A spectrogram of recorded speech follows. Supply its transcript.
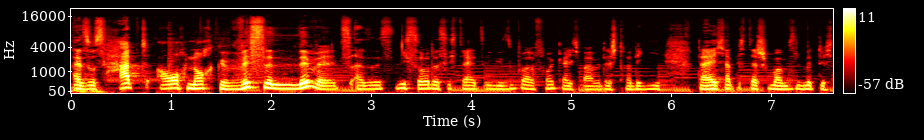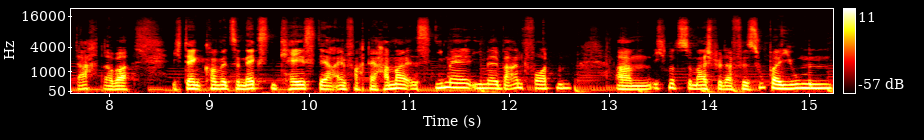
Also es hat auch noch gewisse Limits. Also es ist nicht so, dass ich da jetzt irgendwie super erfolgreich war mit der Strategie. Daher habe ich das schon mal ein bisschen mit durchdacht. Aber ich denke, kommen wir zum nächsten Case, der einfach der Hammer ist. E-Mail, E-Mail beantworten. Ähm, ich nutze zum Beispiel dafür Superhuman.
